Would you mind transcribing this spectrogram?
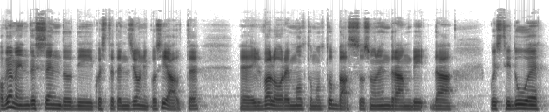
Ovviamente essendo di queste tensioni così alte eh, il valore è molto molto basso, sono entrambi da questi due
